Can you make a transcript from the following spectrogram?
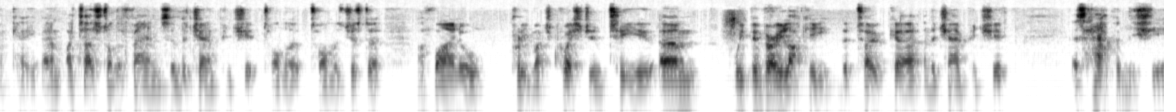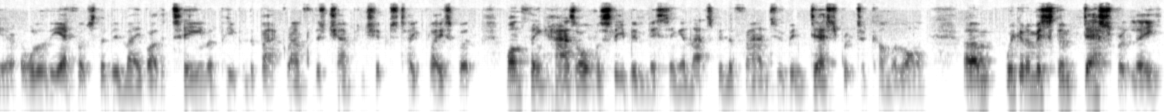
Okay, um, I touched on the fans and the championship, Tom. Uh, Tom, as just a, a final, pretty much question to you. Um, we've been very lucky that TOCA and the championship has happened this year. All of the efforts that have been made by the team and people in the background for this championship to take place. But one thing has obviously been missing, and that's been the fans who've been desperate to come along. Um, we're going to miss them desperately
